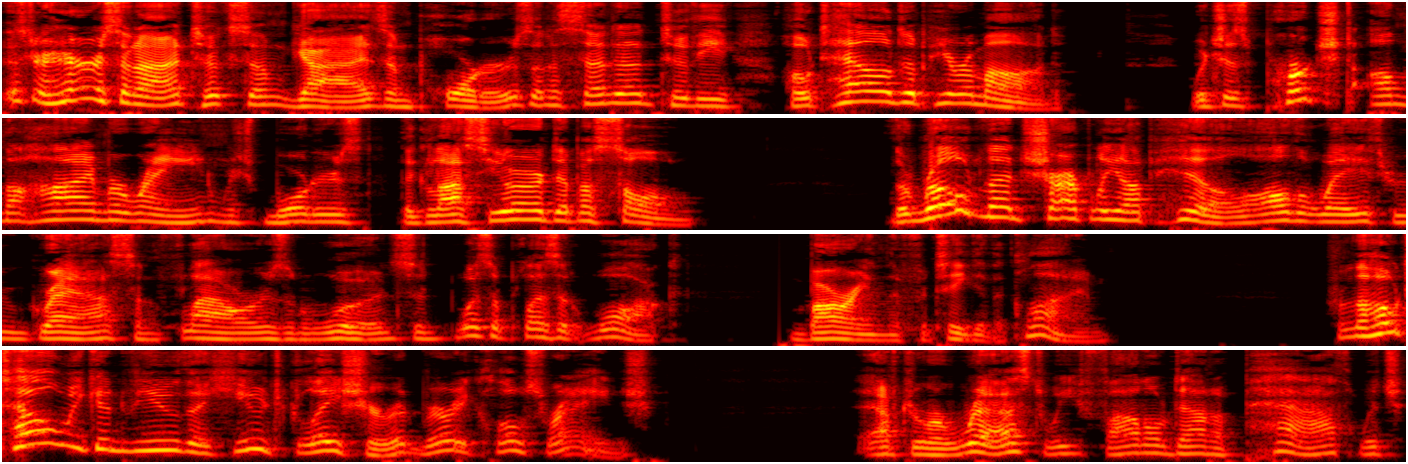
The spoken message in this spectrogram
Mr. Harris and I took some guides and porters and ascended to the Hotel de Pyrmont, which is perched on the high moraine which borders the Glacier de Bossons. The road led sharply uphill all the way through grass and flowers and woods. It was a pleasant walk, barring the fatigue of the climb. From the hotel, we could view the huge glacier at very close range. After a rest, we followed down a path which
